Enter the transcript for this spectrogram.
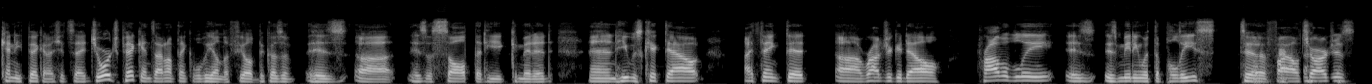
Kenny Pickett, I should say, George Pickens, I don't think will be on the field because of his uh, his assault that he committed, and he was kicked out. I think that uh, Roger Goodell probably is is meeting with the police to file charges.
